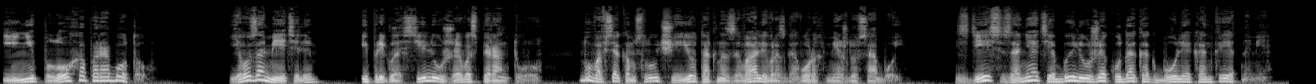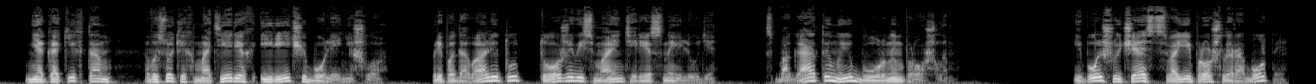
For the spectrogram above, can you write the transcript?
И неплохо поработал. Его заметили и пригласили уже в аспирантуру. Ну, во всяком случае, ее так называли в разговорах между собой. Здесь занятия были уже куда как более конкретными. Ни о каких там высоких материях и речи более не шло. Преподавали тут тоже весьма интересные люди, с богатым и бурным прошлым. И большую часть своей прошлой работы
